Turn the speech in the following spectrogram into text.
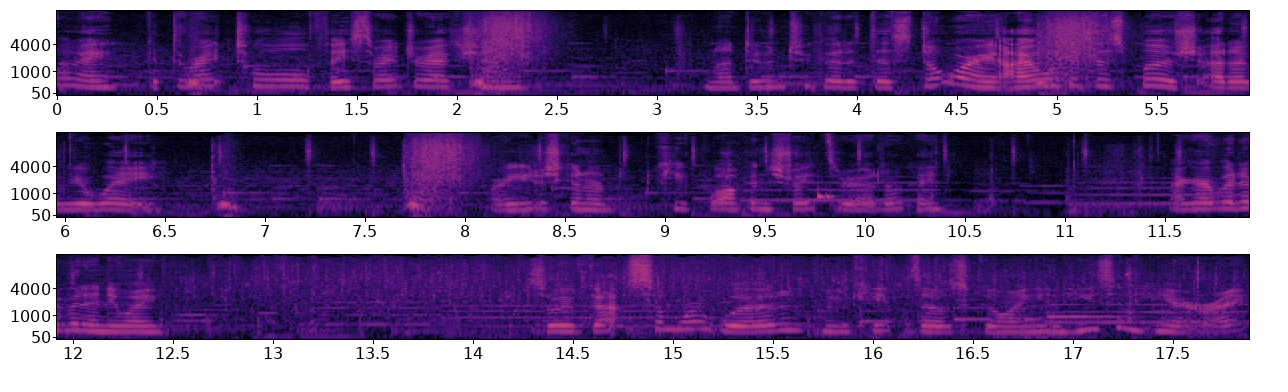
Okay, get the right tool, face the right direction. I'm not doing too good at this. Don't worry, I will get this bush out of your way. Or are you just gonna keep walking straight through it? Okay. I got rid of it anyway. So we've got some more wood. We can keep those going. And he's in here, right?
